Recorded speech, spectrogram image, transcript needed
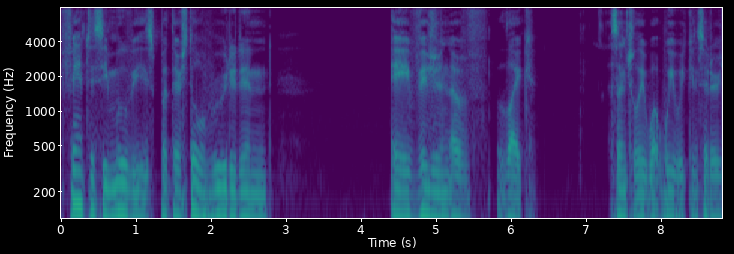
fantasy movies but they're still rooted in a vision of like essentially what we would consider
